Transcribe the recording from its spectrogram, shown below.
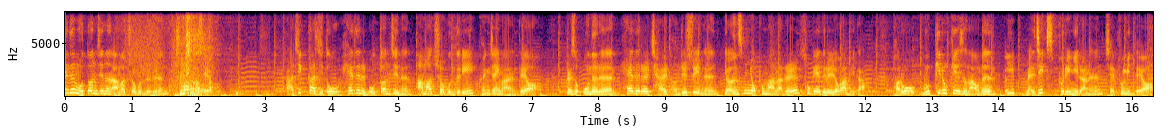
헤드 못 던지는 아마추어 분들은 주목하세요. 아직까지도 헤드를 못 던지는 아마추어 분들이 굉장히 많은데요. 그래서 오늘은 헤드를 잘 던질 수 있는 연습용품 하나를 소개해 드리려고 합니다. 바로 루키루키에서 나오는 이 매직 스프링이라는 제품인데요.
